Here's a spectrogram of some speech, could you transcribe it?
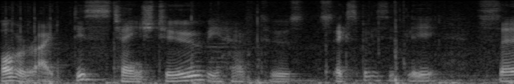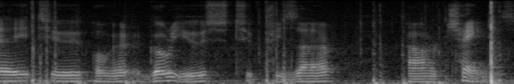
override this change too, we have to explicitly say to over Go reuse to preserve our changes.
